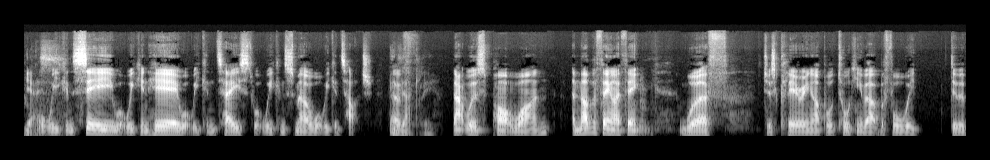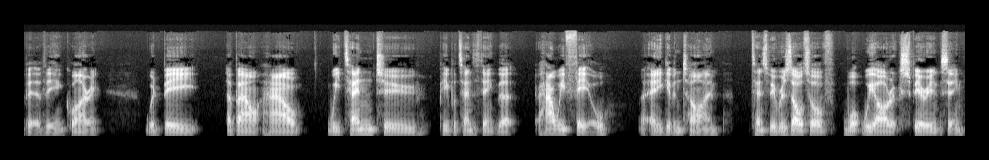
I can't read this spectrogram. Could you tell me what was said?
yes. what we can see, what we can hear, what we can taste, what we can smell, what we can touch. Exactly. That was part one. Another thing I think worth just clearing up or talking about before we do a bit of the inquiring would be about how we tend to people tend to think that how we feel at any given time tends to be a result of what we are experiencing.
